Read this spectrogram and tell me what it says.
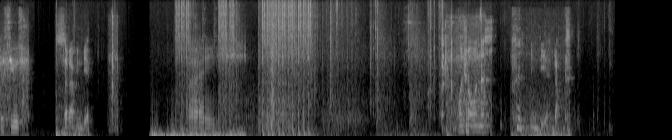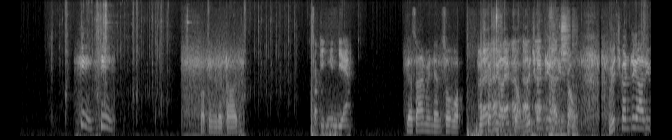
It's used. Shut up, India. Ay. One shot, one nest. India, duck. Fucking retard. Fucking India. Yes, I'm Indian, so what? Which Uh, country uh, are you uh, from? uh, Which uh, country uh, are you from? Which country are you?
